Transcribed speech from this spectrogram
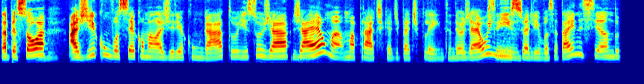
Da pessoa agir com você como ela agiria com um gato, isso já, já é uma, uma prática de pet play, entendeu? Já é o Sim. início ali, você tá iniciando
